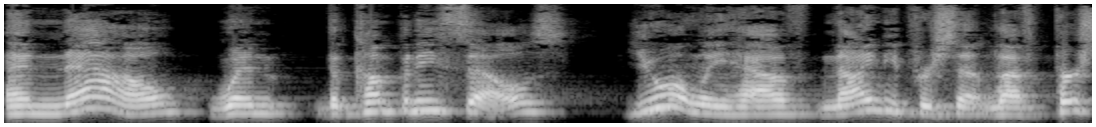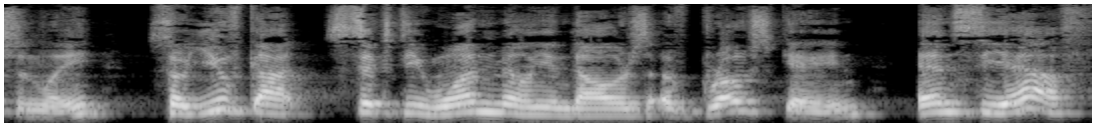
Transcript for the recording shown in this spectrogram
And now when the company sells, you only have 90% left personally. So you've got $61 million of gross gain. NCF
